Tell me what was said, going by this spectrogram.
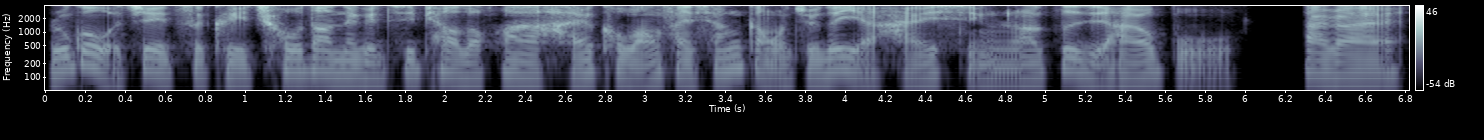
如果我这次可以抽到那个机票的话，海口往返香港，我觉得也还行，然后自己还要补大概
